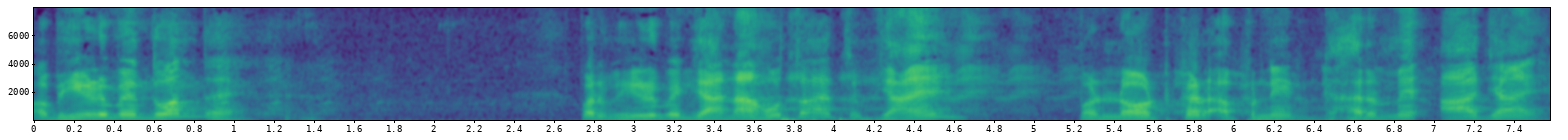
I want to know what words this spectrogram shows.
और भीड़ में द्वंद्व है। पर भीड़ में जाना होता है तो जाएँ, पर लौटकर अपने घर में आ जाएँ।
